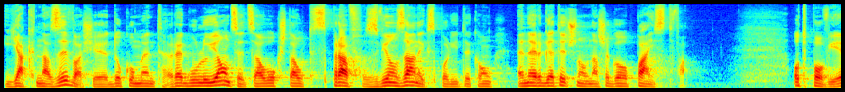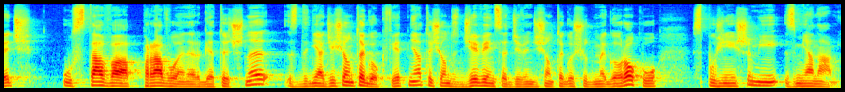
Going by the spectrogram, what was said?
jak nazywa się dokument regulujący całokształt spraw związanych z polityką energetyczną naszego państwa? Odpowiedź: Ustawa Prawo Energetyczne z dnia 10 kwietnia 1997 roku z późniejszymi zmianami.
